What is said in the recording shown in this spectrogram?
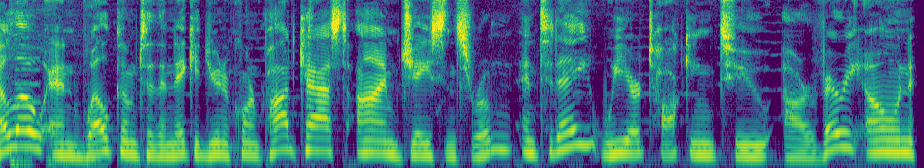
Hello and welcome to the Naked Unicorn Podcast. I'm Jason Sorotin, and today we are talking to our very own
